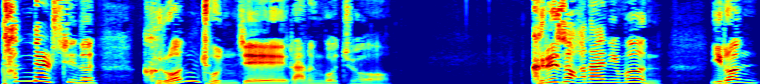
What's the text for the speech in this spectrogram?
탐낼 수 있는 그런 존재라는 거죠. 그래서 하나님은 이런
